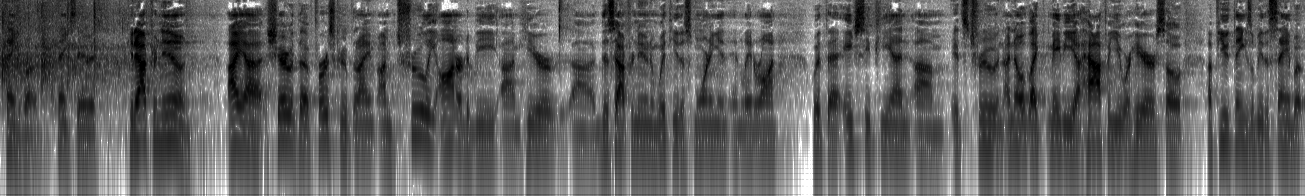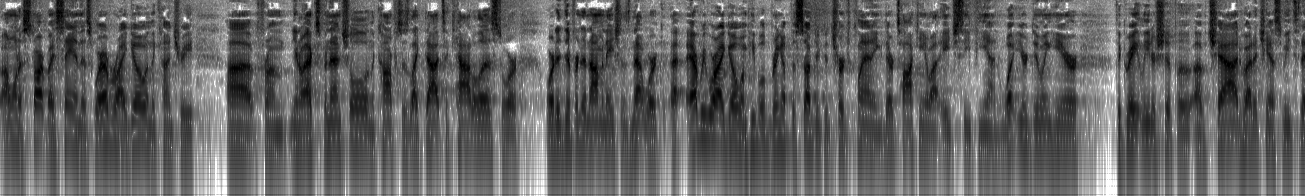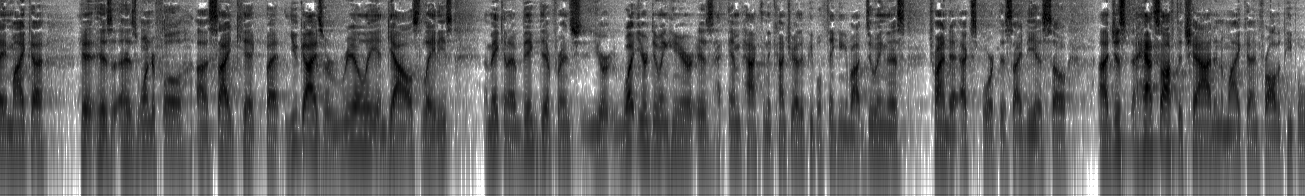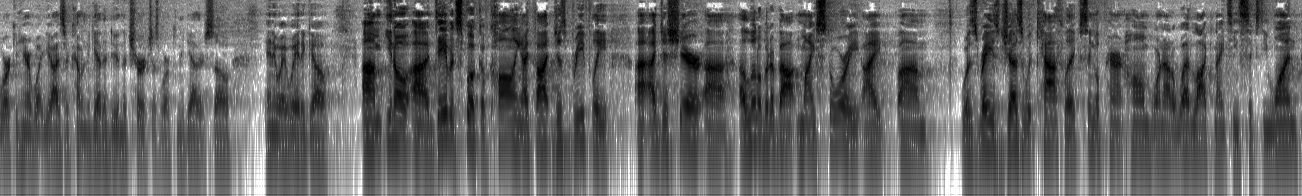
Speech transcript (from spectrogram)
Thank you, brother. Thanks, David. Good afternoon. I uh, shared with the first group that I'm, I'm truly honored to be um, here uh, this afternoon and with you this morning and, and later on with the HCPN. Um, it's true, and I know like maybe a half of you are here, so a few things will be the same, but I want to start by saying this. Wherever I go in the country, uh, from you know Exponential and the conferences like that to Catalyst or or to different denominations network, uh, everywhere I go, when people bring up the subject of church planting they're talking about HCPN. What you're doing here, the great leadership of, of Chad, who had a chance to meet today, Micah, his, his wonderful uh, sidekick. But you guys are really, and gals, ladies, making a big difference. You're, what you're doing here is impacting the country. Other people thinking about doing this, trying to export this idea. So uh, just hats off to Chad and to Micah and for all the people working here, what you guys are coming together doing. The church is working together. So anyway, way to go. Um, you know, uh, David spoke of calling. I thought just briefly, uh, I'd just share uh, a little bit about my story. I um, was raised Jesuit Catholic, single parent home, born out of wedlock, 1961.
